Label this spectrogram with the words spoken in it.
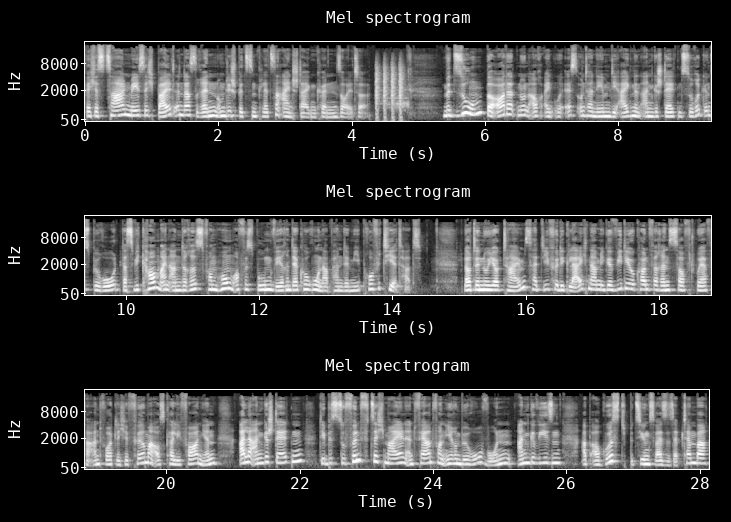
welches zahlenmäßig bald in das Rennen um die Spitzenplätze einsteigen können sollte. Mit Zoom beordert nun auch ein US-Unternehmen die eigenen Angestellten zurück ins Büro, das wie kaum ein anderes vom Homeoffice-Boom während der Corona-Pandemie profitiert hat. Laut der New York Times hat die für die gleichnamige Videokonferenzsoftware verantwortliche Firma aus Kalifornien alle Angestellten, die bis zu 50 Meilen entfernt von ihrem Büro wohnen, angewiesen, ab August bzw. September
